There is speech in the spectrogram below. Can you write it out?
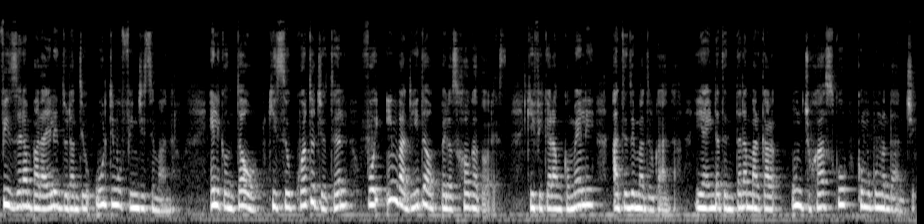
fizeram para ele durante o último fim de semana. Ele contou que seu quarto de hotel foi invadido pelos jogadores, que ficaram com ele até de madrugada e ainda tentaram marcar um churrasco como comandante.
